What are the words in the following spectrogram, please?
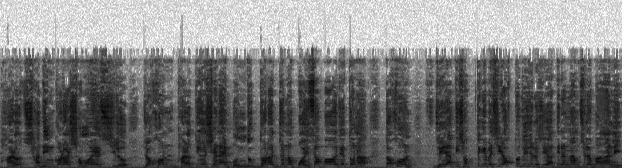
ভারত স্বাধীন করার সময় এসেছিল, যখন ভারতীয় সেনায় বন্দুক ধরার জন্য পয়সা পাওয়া যেত না, তখন যে জাতি সব থেকে বেশি রক্ত দিয়েছিল, সেই জাতিটার নাম ছিল বাঙালি।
